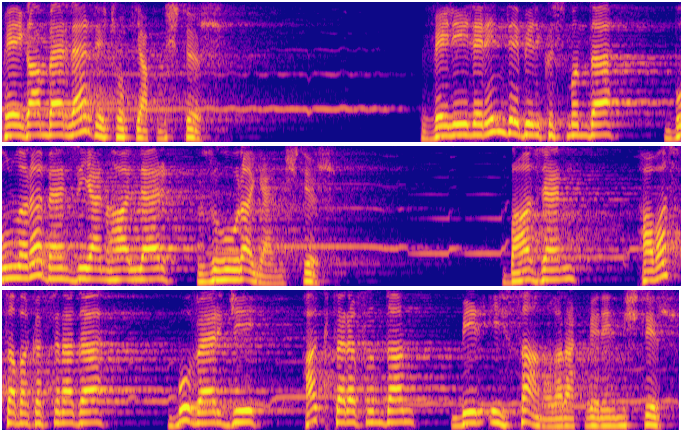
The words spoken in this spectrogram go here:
peygamberler de çok yapmıştır. Velilerin de bir kısmında bunlara benzeyen haller zuhura gelmiştir. Bazen havas tabakasına da bu vergi hak tarafından bir ihsan olarak verilmiştir.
